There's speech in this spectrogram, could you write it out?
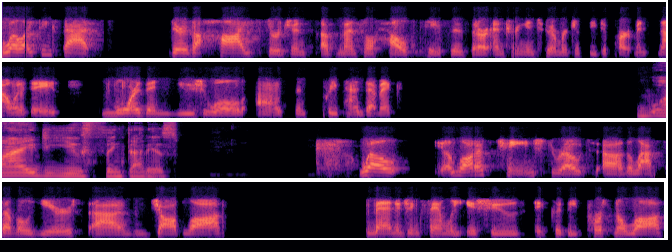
Well, I think that there's a high surgence of mental health cases that are entering into emergency departments nowadays, more than usual uh, since pre pandemic. Why do you think that is? Well, a lot has changed throughout uh, the last several years. Um, job loss, managing family issues. It could be personal loss,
